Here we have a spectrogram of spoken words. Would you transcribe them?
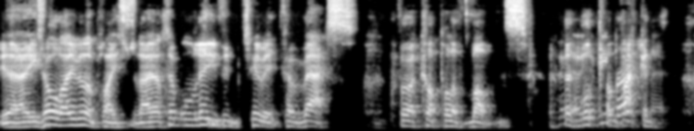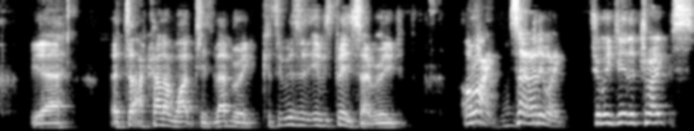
Yeah, he's all over the place today. I think we'll leave him to it to rest for a couple of months. We'll come back and- it? Yeah, I, I kind of wiped his memory because he was he was being so rude. All right, so anyway, should we do the traits?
